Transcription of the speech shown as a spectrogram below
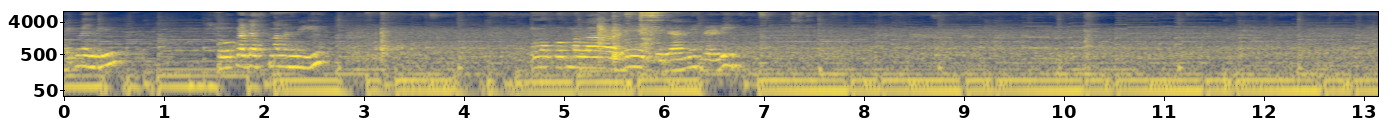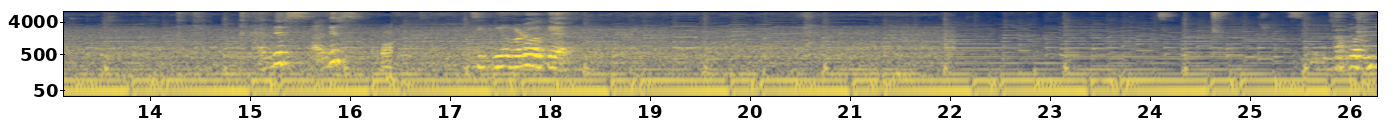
అయిపోయింది. స్టవ్ కట్టేస్తున్నానండి గుమ్మ గుమ్మలాడే బిర్యానీ రెడీ. అదిర్స్ అదిర్స్ చికెన్ కూడా ఓకే సరిపోతుంది.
